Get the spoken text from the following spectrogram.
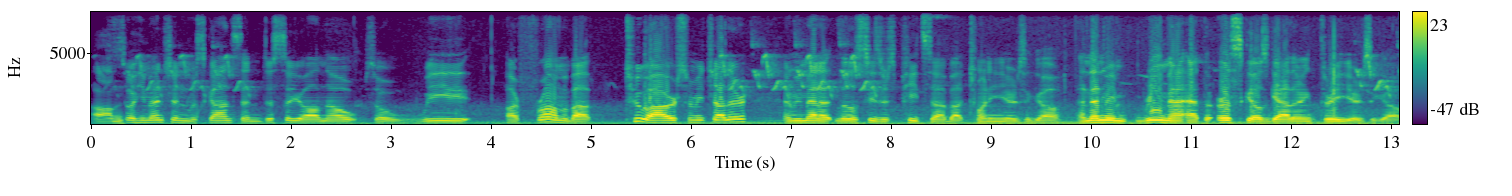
Um, So he mentioned Wisconsin, just so you all know. So we are from about two hours from each other, and we met at Little Caesars Pizza about 20 years ago. And then we re-met at the Earth Skills Gathering three years ago.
